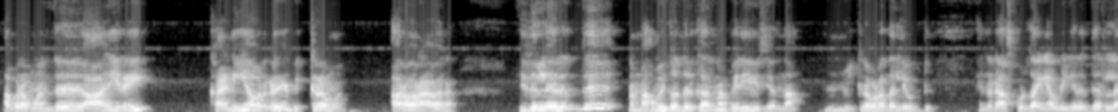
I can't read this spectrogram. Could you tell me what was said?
அப்புறம் வந்து ஆதிரை கனி அவர்கள் விக்ரம் அரோரா வேறு. இதிலிருந்து நம்ம அமித் வந்திருக்காருன்னா பெரிய விஷயம்தான். ம் விக்ரமெல்லாம் தள்ளி விட்டு. என்ன டாஸ்க் கொடுத்தாங்க அப்படிங்கிறது தெரில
